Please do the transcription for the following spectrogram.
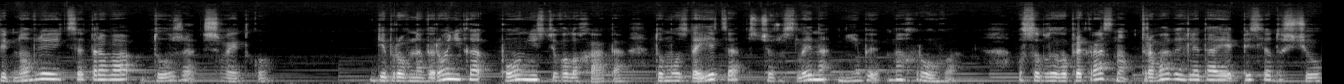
Відновлюється трава дуже швидко. Дібровна Вероніка повністю волохата, тому здається, що рослина ніби махрова. Особливо прекрасно трава виглядає після дощу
